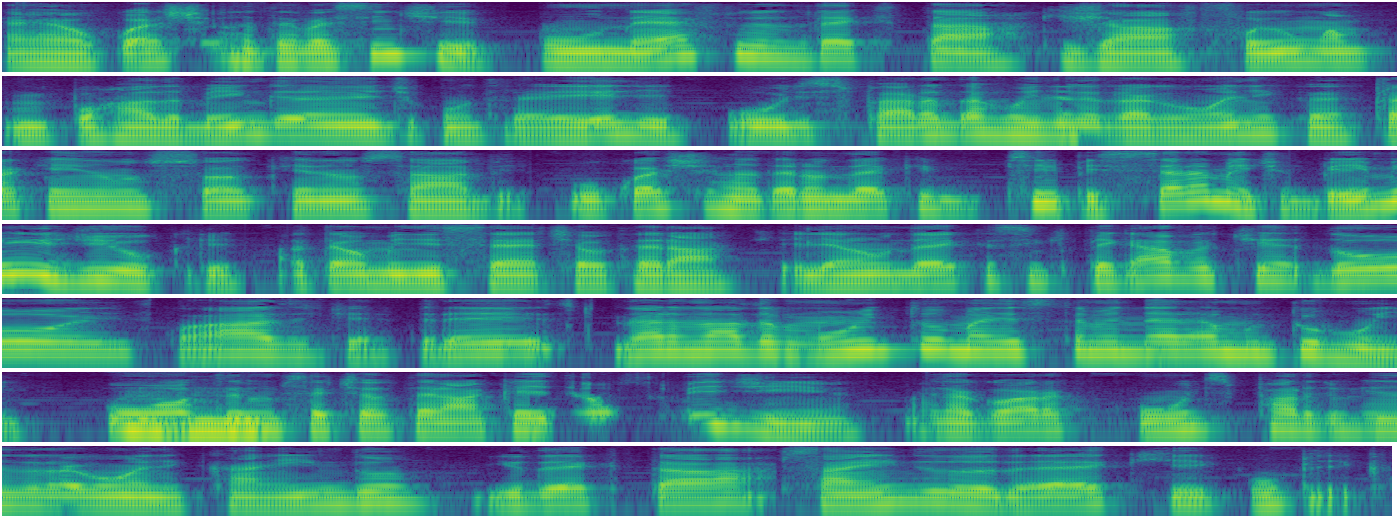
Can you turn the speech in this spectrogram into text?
É, o Quest Hunter vai sentir. O nerf do Drektar, que já foi uma, uma porrada bem grande contra ele, o disparo da ruína dragônica, pra quem não, só, quem não sabe, o Quest Hunter era um deck simples, sinceramente, bem medíocre, até o mini set Alterac. Ele era um deck assim que pegava tier 2, quase tier 3, não era nada muito, mas também não era muito ruim. Com o Uhum. Alter set Alterac ele deu uma subidinha. Mas agora, com o disparo do ruína dragônica caindo e o deck tá saindo do deck, complica.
